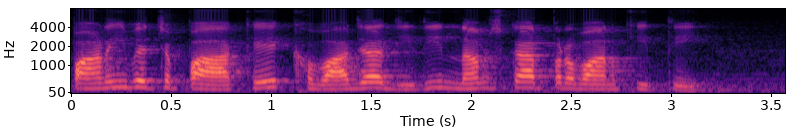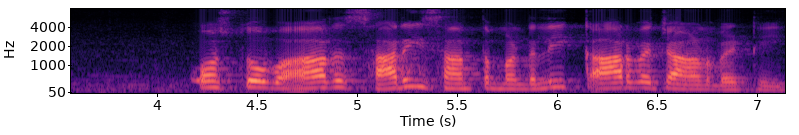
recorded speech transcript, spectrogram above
ਪਾਣੀ ਵਿੱਚ ਪਾ ਕੇ ਖਵਾਜਾ ਜੀ ਦੀ ਨਮਸਕਾਰ ਪ੍ਰਵਾਨ ਕੀਤੀ। ਉਸ ਤੋਂ ਬਾਅਦ ਸਾਰੀ ਸੰਤ ਮੰਡਲੀ ਕਾਰ ਵਿੱਚ ਆਣ ਬੈਠੀ।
